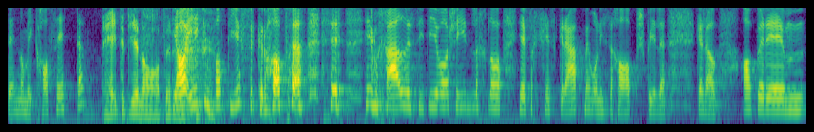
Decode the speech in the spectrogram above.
dann noch mit Kassetten. Habt ihr die noch? Oder? Ja, irgendwo tief vergraben. Im Keller sind die wahrscheinlich noch. Ich habe einfach kein Gerät mehr, das ich sich abspielen kann. Genau. Aber ähm,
